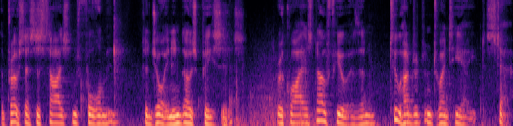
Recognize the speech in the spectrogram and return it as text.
The process of sizing, forming, conjoining those pieces requires no fewer than 228 steps.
